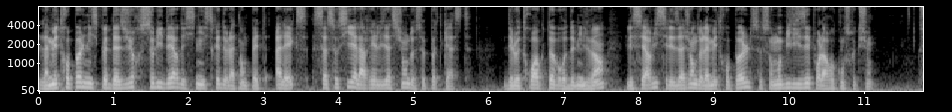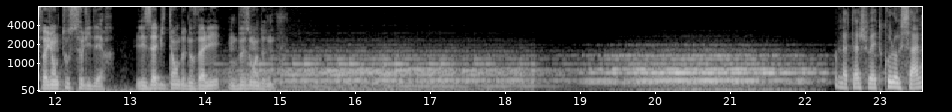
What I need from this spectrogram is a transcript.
La métropole Nice-Côte d'Azur, solidaire des sinistrés de la tempête Alex, s'associe à la réalisation de ce podcast. Dès le 3 octobre 2020, les services et les agents de la métropole se sont mobilisés pour la reconstruction. Soyons tous solidaires. Les habitants de nos vallées ont besoin de nous. La tâche va être colossale.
